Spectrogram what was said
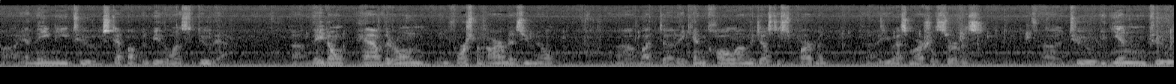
uh, and they need to step up and be the ones to do that. Uh, they don't have their own enforcement arm, as you know, but uh, they can call on the Justice Department, uh, U.S. Marshal Service, uh, to begin to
